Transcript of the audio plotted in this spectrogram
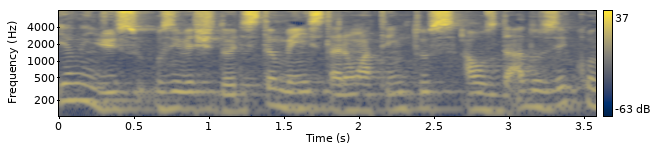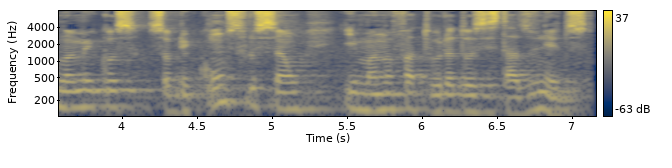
E além disso, os investidores também estarão atentos aos dados econômicos sobre construção e manufatura dos Estados Unidos,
